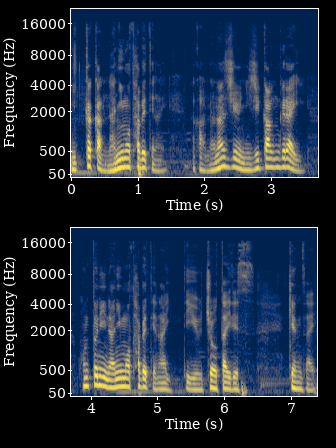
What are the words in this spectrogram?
3日間何も食べてない。だから72時間ぐらい本当に何も食べてないっていう状態です。現在。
